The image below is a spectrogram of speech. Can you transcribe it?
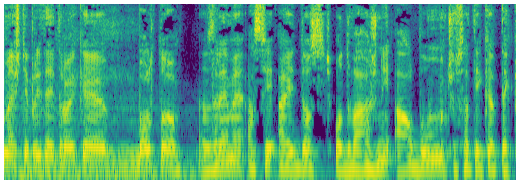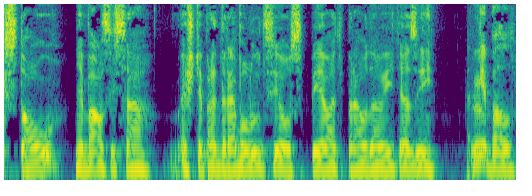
Sme ešte pri tej trojke, bol to zrejme asi aj dosť odvážny album, čo sa týka textov. Nebal si sa ešte pred revolúciou spievať Pravda výťazí? Nebal.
